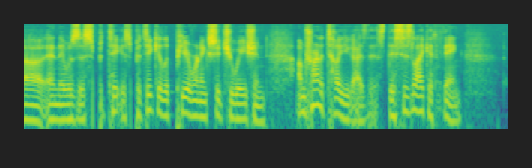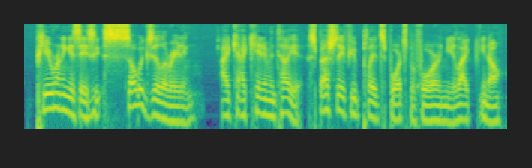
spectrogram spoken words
uh, and there was this, this particular pier running situation. I'm trying to tell you guys this. This is like a thing. Pier running is, is so exhilarating. I, I can't even tell you, especially if you played sports before and you like, you know,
